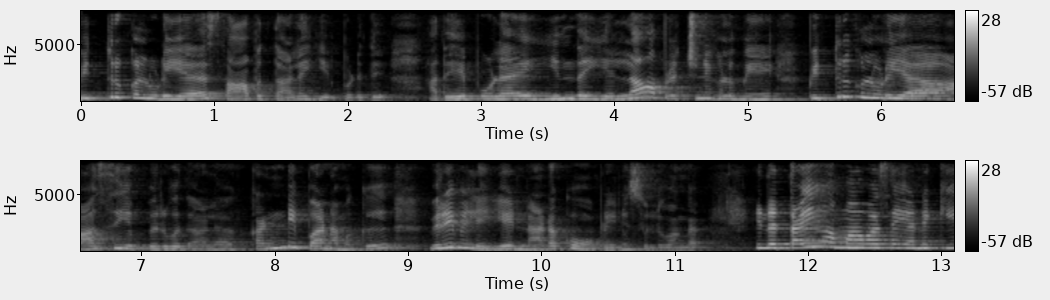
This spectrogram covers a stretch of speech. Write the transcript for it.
பித்ருக்களுடைய சாபத்தால் ஏற்படுது. அதே போல் இந்த எல்லா பிரச்சனைகளுமே பித்ருக்களுடைய ஆசையை பெறுவதால் கண்டிப்பாக நமக்கு விரைவிலேயே நடக்கும் அப்படின்னு சொல்லுவாங்க. இந்த தை அமாவாசை அன்னைக்கு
